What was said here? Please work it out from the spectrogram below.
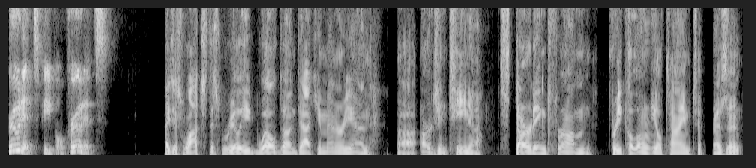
prudence people, prudence. I just watched this really well done documentary on uh, Argentina, starting from pre colonial time to present.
